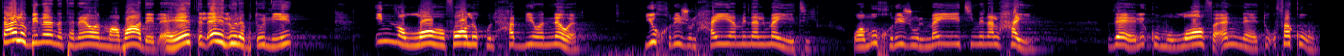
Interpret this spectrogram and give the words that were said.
تعالوا بنا نتناول مع بعض الآيات. الآية الأولى بتقول لي إيه؟ إن الله فالق الحب والنوى يخرج الحي من الميت ومخرج الميت من الحي. ذلكم الله فأنا تؤفكون.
